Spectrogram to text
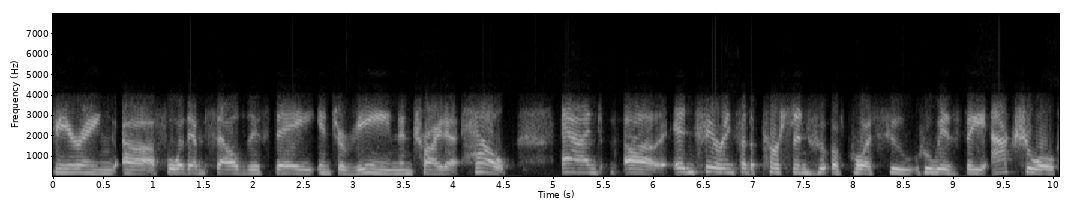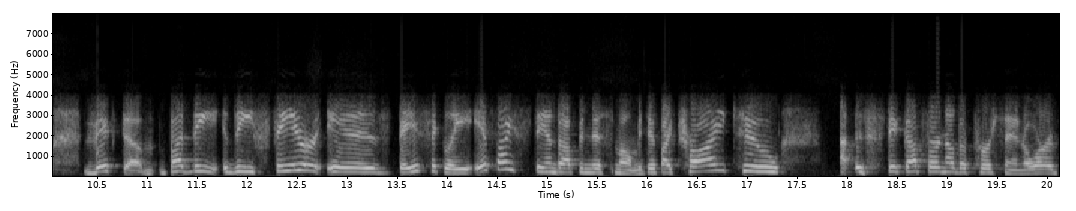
fearing uh, for themselves if they intervene and try to help and uh, and fearing for the person who, of course, who who is the actual victim. But the the fear is basically if I stand up in this moment, if I try to stick up for another person or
